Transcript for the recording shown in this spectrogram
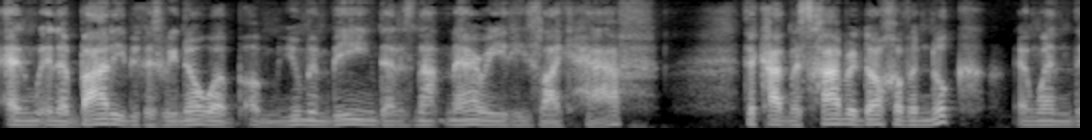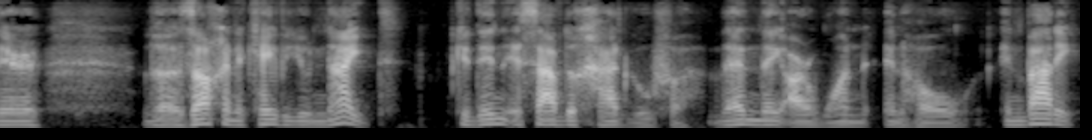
And in a body, because we know a, a, human being that is not married, he's like half. The kadmischaber of a nuk, and when they're the zach and the keva unite, kedin isavdu chad gufa, then they are one and whole in body.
